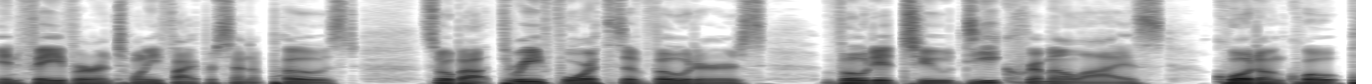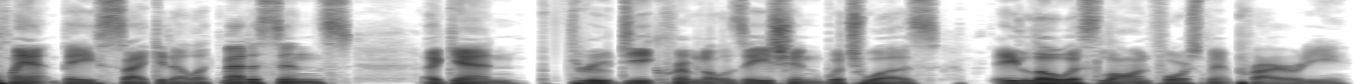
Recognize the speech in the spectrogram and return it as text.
in favor and 25% opposed. So about three fourths of voters voted to decriminalize quote unquote plant based psychedelic medicines, again, through decriminalization, which was a lowest law enforcement priority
